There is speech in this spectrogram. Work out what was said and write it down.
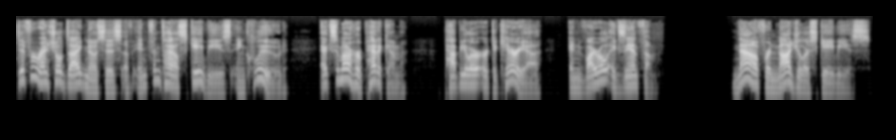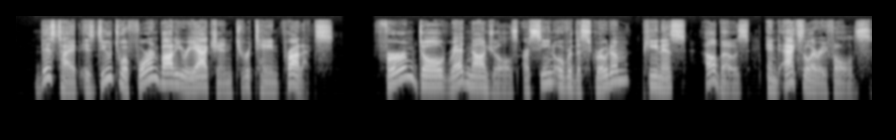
Differential diagnosis of infantile scabies include eczema herpeticum, papular urticaria, and viral exanthem. Now for nodular scabies. This type is due to a foreign body reaction to retained products. Firm, dull red nodules are seen over the scrotum, penis, elbows, and axillary folds.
